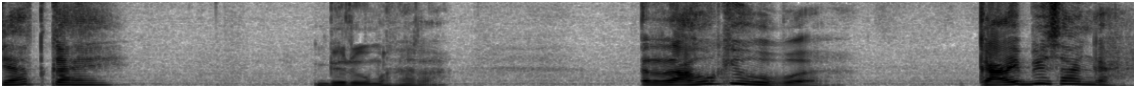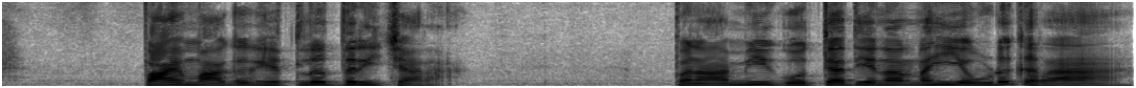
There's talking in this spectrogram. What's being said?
त्यात काय? बिरू म्हणाला. राहू की उभं? काय बी सांगा. पाय मागं घेतलं तर विचारा पण आम्ही गोत्यात येणार नाही एवढं करा.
